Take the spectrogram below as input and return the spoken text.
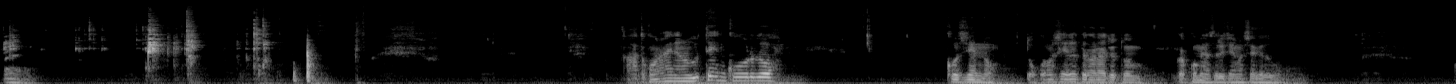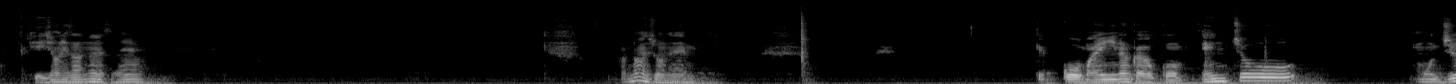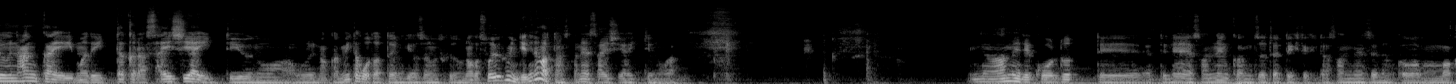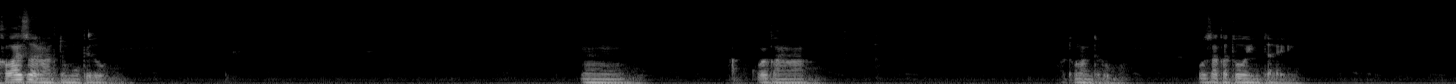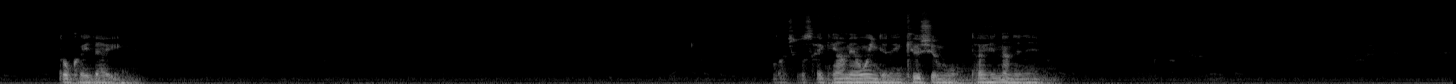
うん。あと、この間の雨天コールド、甲子園の、どこの試合だったかな、ちょっと学校名忘れちゃいましたけど、非常に残念ですね。なんなんでしょうね。結構前になんかこう、延長もう十何回まで行ったから再試合っていうのは、俺なんか見たことあったような気がするんですけど、なんかそういう風にできなかったんですかね、再試合っていうのが。みんな雨でコールドってやってね、3年間ずっとやってきてきた3年生なんかは、まあかわいそうだなって思うけど。うん。あ、これかな。どうなんだろう。大阪桐蔭対東海大。まあちょっと最近雨多いんでね、九州も大変なんでね。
